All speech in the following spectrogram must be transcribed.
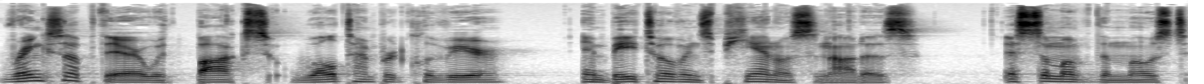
ranks up there with Bach's Well Tempered Clavier and Beethoven's piano sonatas as some of the most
